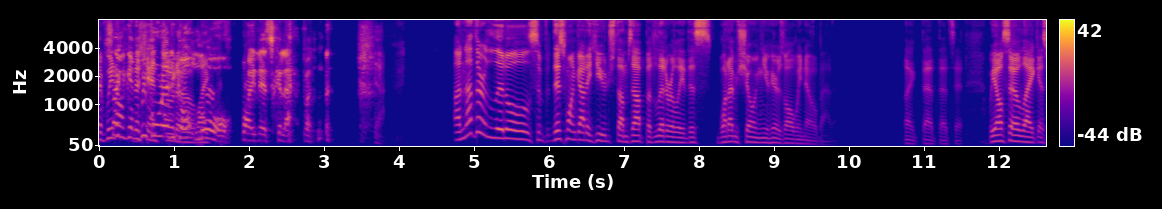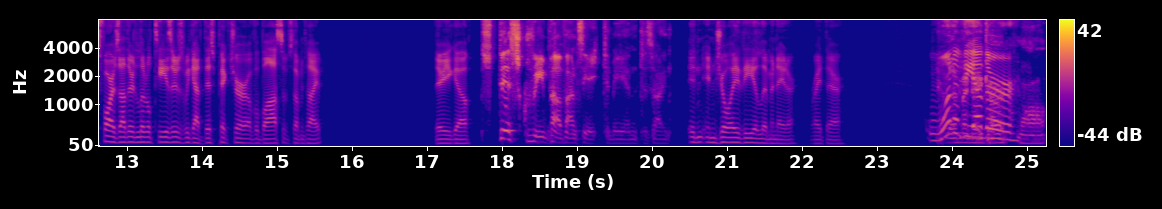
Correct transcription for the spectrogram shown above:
If we It's don't like, get a we've already got like, more by this can happen. Yeah. Another little this one got a huge thumbs up, but literally this what I'm showing you here is all we know about it. Like that that's it. We also like as far as other little teasers, we got this picture of a boss of some type. There you go. this screamed Final Fantasy 8 to me in design. En- enjoy the eliminator right there. One of the other No.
